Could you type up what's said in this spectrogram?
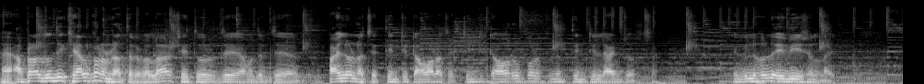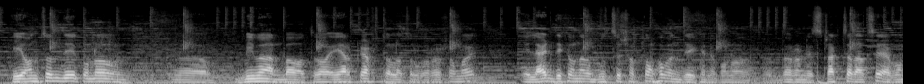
হ্যাঁ আপনারা যদি খেয়াল করেন রাতের বেলা, সেতুর যে আমাদের যে পাইলন আছে, তিনটি টাওয়ার আছে, তিনটি টাওয়ার উপর কিন্তু তিনটি লাইট জ্বলছে। এগুলো হলো এভিয়েশন লাইট এই অঞ্চল দিয়ে কোনো বিমান বা অথবা এয়ারক্রাফট চলাচল করার সময় এই লাইট দেখে ওনারা বুঝতে সক্ষম হবেন যে এখানে কোনো ধরনের স্ট্রাকচার আছে এবং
